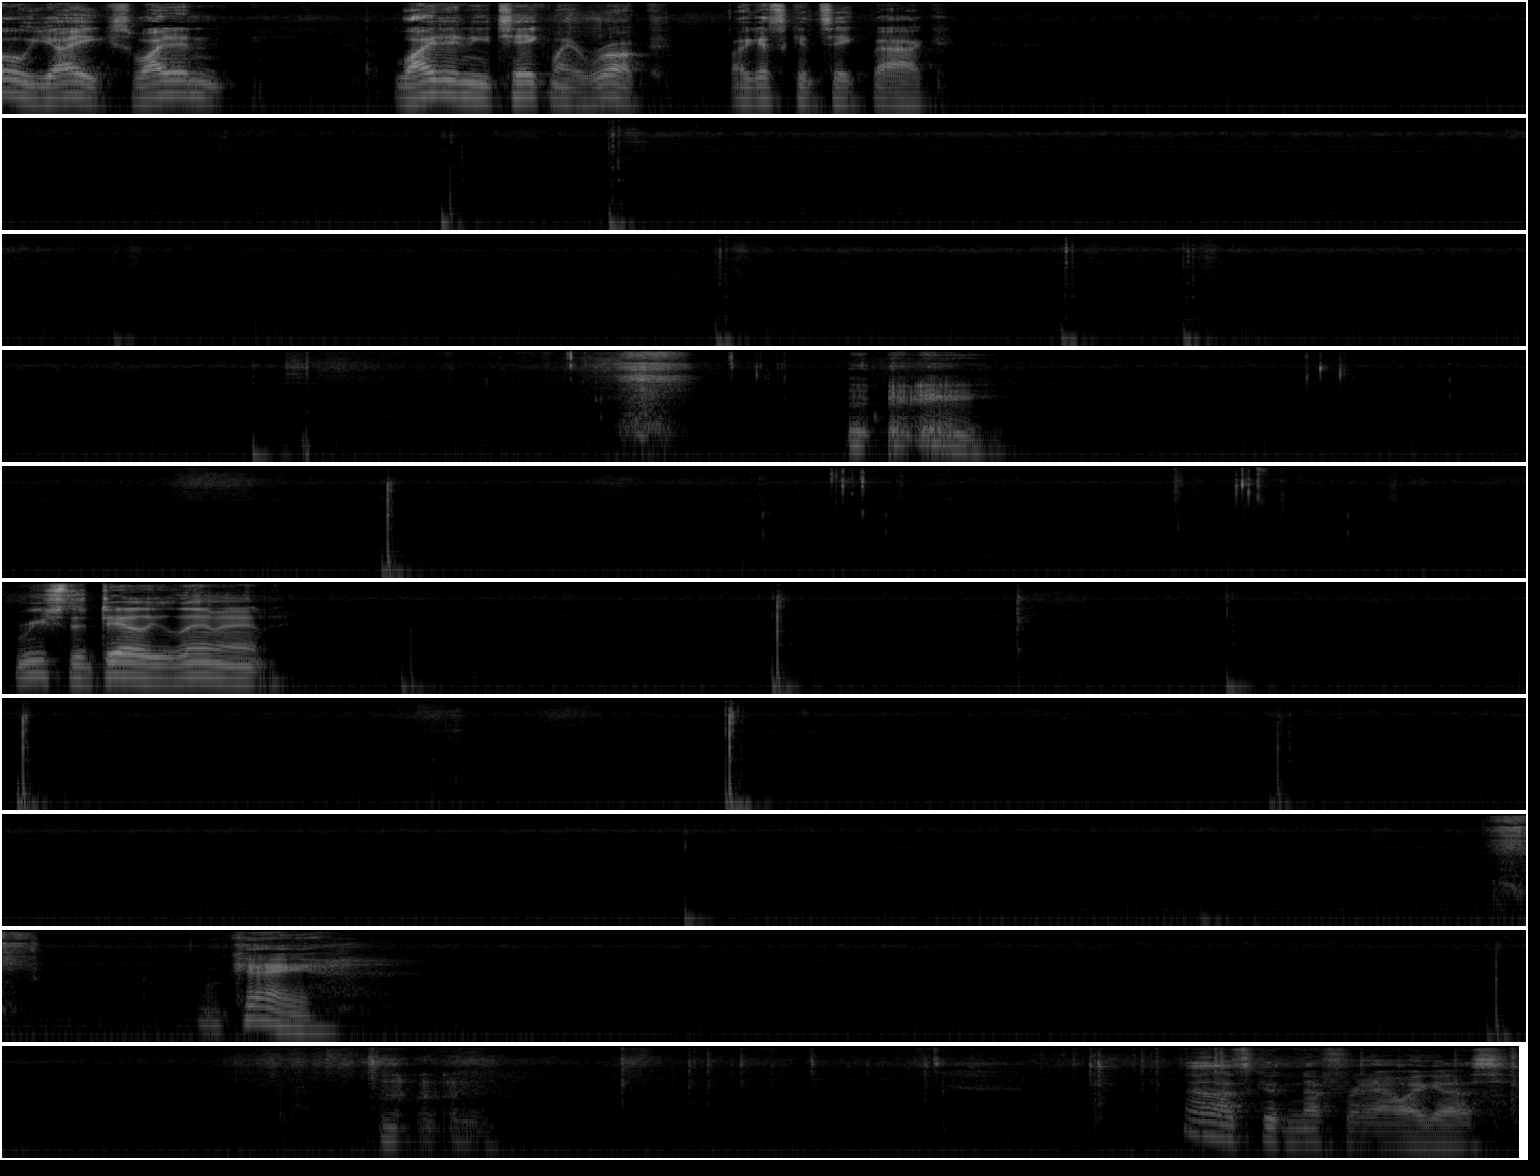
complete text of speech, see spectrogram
Oh yikes! Why didn't Why didn't he take my rook? I guess I can take back. Reach the daily limit. Okay. That's good enough for now, I guess.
